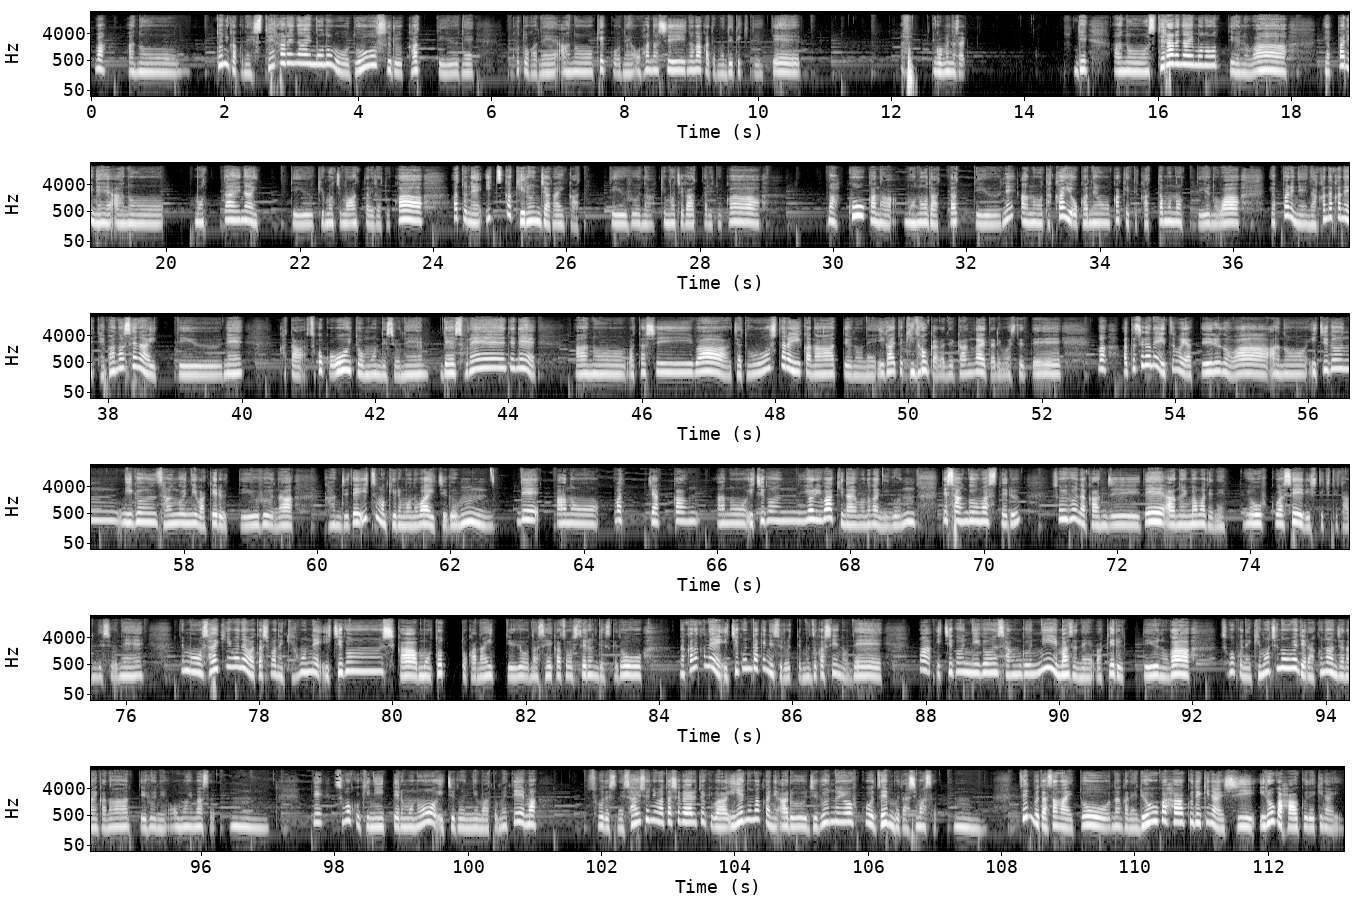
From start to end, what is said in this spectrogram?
まあ、あのとにかくね、捨てられないものをどうするかっていうね、ことがね、あの、結構ね、お話の中でも出てきていて、ごめんなさい。で、あの、捨てられないものっていうのは、やっぱりね、あの、もったいないっていう気持ちもあったりだとか、あとね、いつか着るんじゃないかっていう風な気持ちがあったりとか、まあ、高価なものだったっていうね、あの、高いお金をかけて買ったものっていうのは、やっぱりね、なかなかね、手放せないっていうね、方、すごく多いと思うんですよね。で、それでね、あの、私は、じゃあどうしたらいいかなっていうのをね、意外と昨日からね、考えたりもしてて、まあ、私がね、いつもやっているのは、あの、1軍、2軍、3軍に分けるっていう風な感じで、いつも着るものは1軍、で、あの、まあ、若干、あの、1軍よりは着ないものが2軍、で、3軍は捨てる。そういう風な感じで、あの、今までね、洋服は整理してきてたんですよね。でも、最近はね、私はね、基本ね、1軍しかもう取っとかないっていうような生活をしてるんですけど、なかなかね、1軍だけにするって難しいので、まあ、1軍、2軍、3軍にまずね、分けるっていうのが、すごくね、気持ちの上で楽なんじゃないかなっていうふうに思います。うん。で、すごく気に入ってるものを1軍にまとめて、まあ、そうですね。最初に私がやるときは、家の中にある自分の洋服を全部出します。うん。全部出さないと、なんかね、量が把握できないし、色が把握できないっ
